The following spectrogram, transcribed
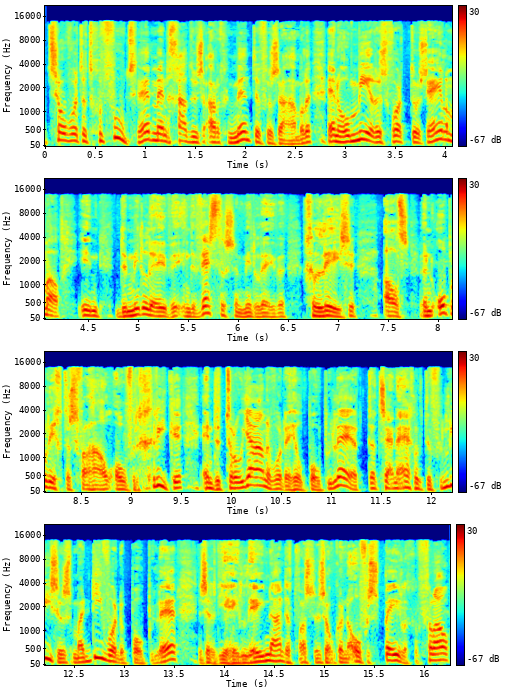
zo wordt het gevoed. He. Men gaat dus argumenten verzamelen. En Homerus wordt dus helemaal in de middeleeuwen... in de westerse middeleeuwen gelezen... als een oplichtersverhaal over Grieken. En de Trojanen worden heel populair dat zijn eigenlijk de verliezers, maar die worden populair. En zegt die Helena, dat was dus ook een overspelige vrouw.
